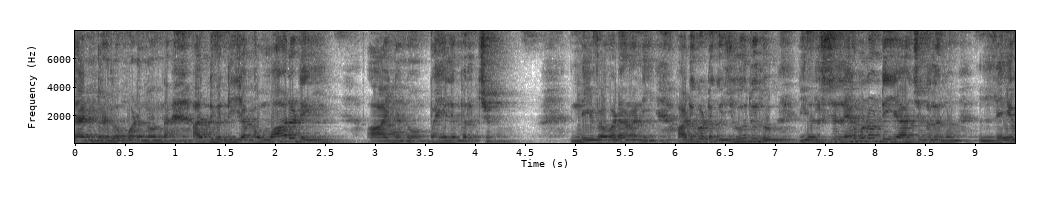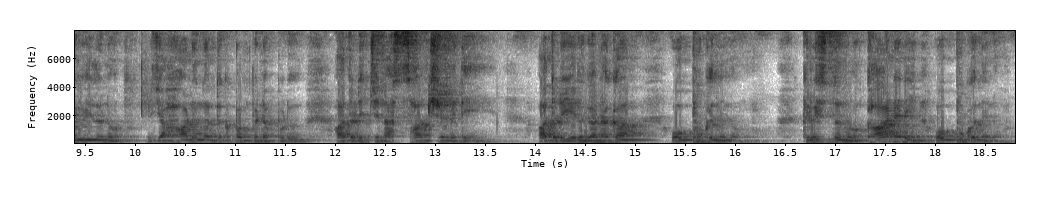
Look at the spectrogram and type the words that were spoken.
తండ్రి రొమ్ముడనున్న అద్వితీయ కుమారుడై ఆయనను బయలుపరచను. నీవెవడవని అడుగుటకు యూదులు ఎరుసలేము నుండి యాజకులను లేవీలను యహానునందుకు పంపినప్పుడు అతడిచ్చిన సాక్ష్యం ఇది. అతడు ఎరుగనక ఒప్పుకొనెను. క్రీస్తును కానని ఒప్పుకొనెను.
